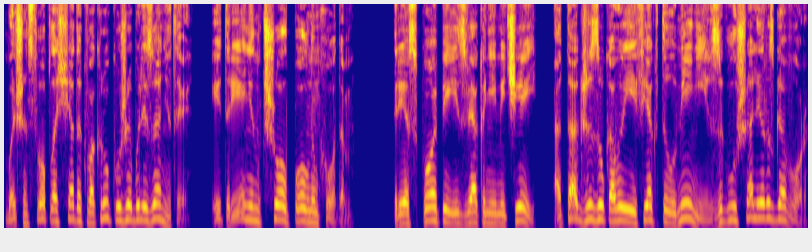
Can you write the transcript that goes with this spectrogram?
Большинство площадок вокруг уже были заняты, и тренинг шел полным ходом. Треск копий и звяканье мечей, а также звуковые эффекты умений заглушали разговор,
